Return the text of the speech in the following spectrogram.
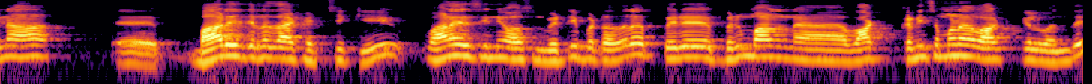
ஏன்னா பாரதிய ஜனதா கட்சிக்கு வானதி சீனிவாசன் வெற்றி பெற்றதில் பெரு பெரும்பாலான வாக்கு கணிசமான வாக்குகள் வந்து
